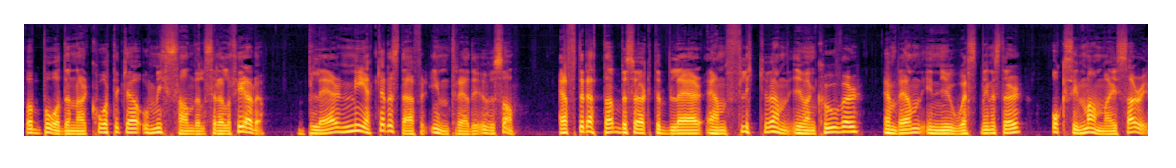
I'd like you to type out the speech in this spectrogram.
var både narkotika och misshandelsrelaterade. Blair nekades därför inträde i USA. Efter detta besökte Blair en flickvän i Vancouver, en vän i New Westminster och sin mamma i Surrey.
